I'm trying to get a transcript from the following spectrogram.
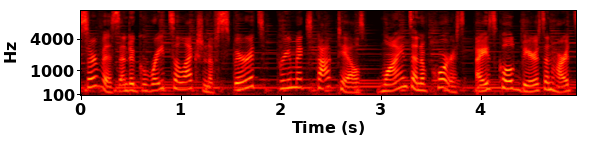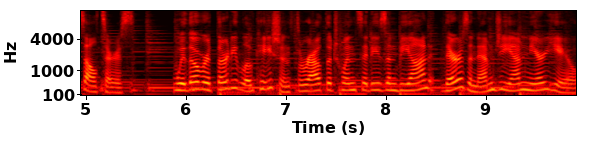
service, and a great selection of spirits, premixed cocktails, wines, and of course, ice cold beers and hard seltzers. With over 30 locations throughout the Twin Cities and beyond, there's an MGM near you.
